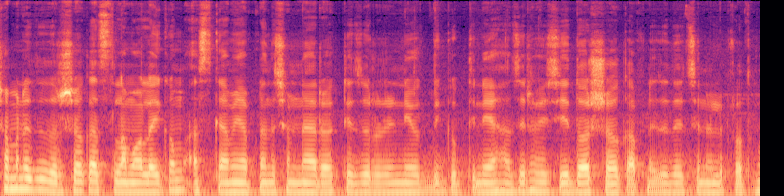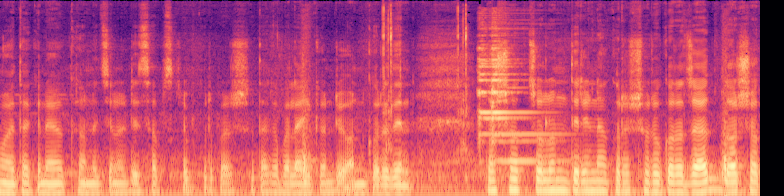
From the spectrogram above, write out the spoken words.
সম্মানিত দর্শক, আসসালামু আলাইকুম। আজকে আমি আপনাদের সামনে আরও একটি জরুরি নিয়োগ বিজ্ঞপ্তি নিয়ে হাজির হয়েছি। দর্শক, আপনি যদি চ্যানেলে প্রথম হয়ে থাকেন এখন চ্যানেলটি সাবস্ক্রাইব করে পাশে থাকা বেল আইকনটি অন করে দিন। দর্শক, চলুন দেরি না করে শুরু করা যাক। দর্শক,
